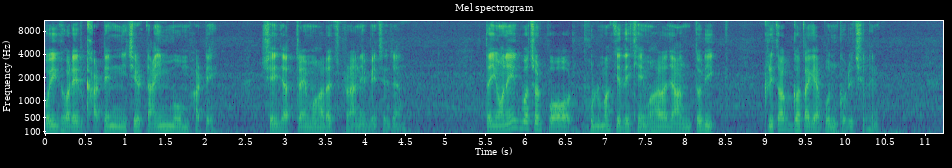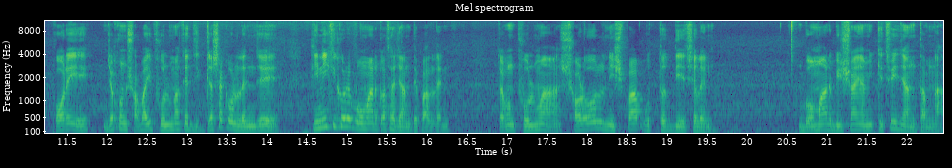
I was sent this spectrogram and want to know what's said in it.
ওই ঘরের খাটের নিচে টাইম বোম ফাটে, সেই যাত্রায় মহারাজ প্রাণে বেঁচে যান। তাই অনেক বছর পর ফুলমাকে দেখে মহারাজ আন্তরিক কৃতজ্ঞতা জ্ঞাপন করেছিলেন। পরে যখন সবাই ফুলমাকে জিজ্ঞাসা করলেন যে তিনি কি করে বোমার কথা জানতে পারলেন? তখন ফুলমা সরল, নিষ্পাপ উত্তর দিয়েছিলেন, বোমার বিষয়ে আমি কিছুই জানতাম না।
